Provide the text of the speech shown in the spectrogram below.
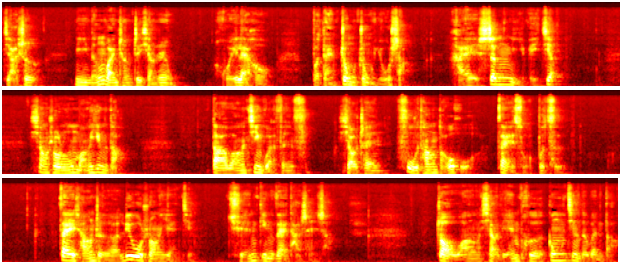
假设你能完成这项任务，回来后不但重重有赏，还升你为将。”项少龙忙应道：“大王尽管吩咐，小臣赴汤蹈火，在所不辞。”在场者六双眼睛全盯在他身上。赵王向廉颇恭敬地问道：“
